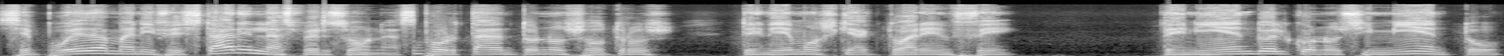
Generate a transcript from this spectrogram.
se pueda manifestar en las personas. Por tanto, nosotros tenemos que actuar en fe, teniendo el conocimiento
